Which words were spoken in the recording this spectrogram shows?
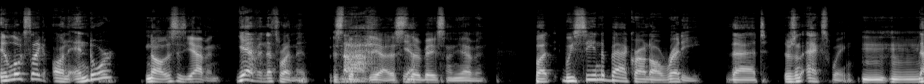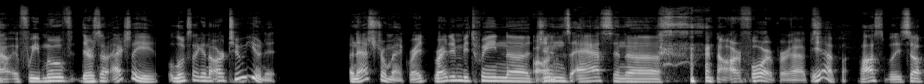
it looks like on Endor. No, this is Yavin. Yavin, that's what I meant. This is the, Ah, yeah, this is yeah. their base on Yavin. But we see in the background already that there's an X-wing. Mm-hmm. Now, if we move, there's a, actually it looks like an R2 unit, an astromech, right, right in between uh, Jyn's ass and uh, an R4, perhaps. yeah, p- possibly. So,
